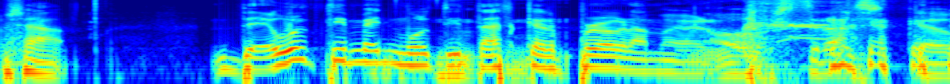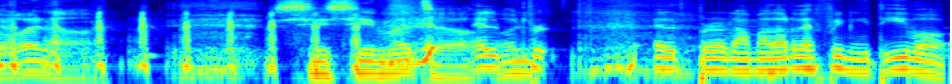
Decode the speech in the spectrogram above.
O sea, The Ultimate Multitasker Programmer. Ostras, qué bueno. Sí, sí, macho. El, pr- el programador definitivo.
